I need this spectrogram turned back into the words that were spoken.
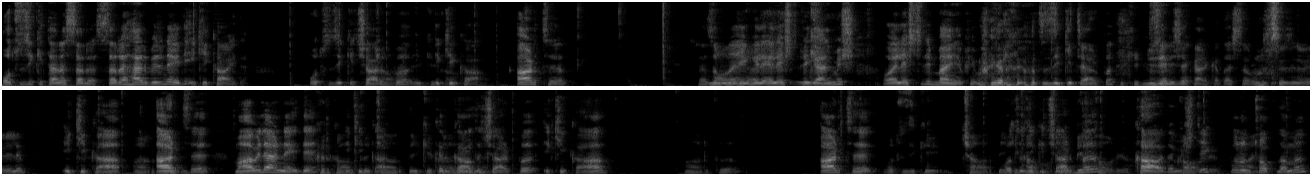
32 tane sarı. Sarı her biri neydi? 2K'ydı. 32 çarpı Çarpı 2K. 2K. Artı yazımla Maviler ilgili eleştiri iki- gelmiş. O eleştiri ben yapayım. 32 çarpı 2 düzelecek arkadaşlar. Onun sözünü verelim. 2K artı, artı maviler neydi? 46 2K. çarpı 2 46 çarpı 2K artı artı 32 çarpı 2 32 çarpı 1 kalıyor. K demiştik. oluyor. Bunun Aynen. toplamı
